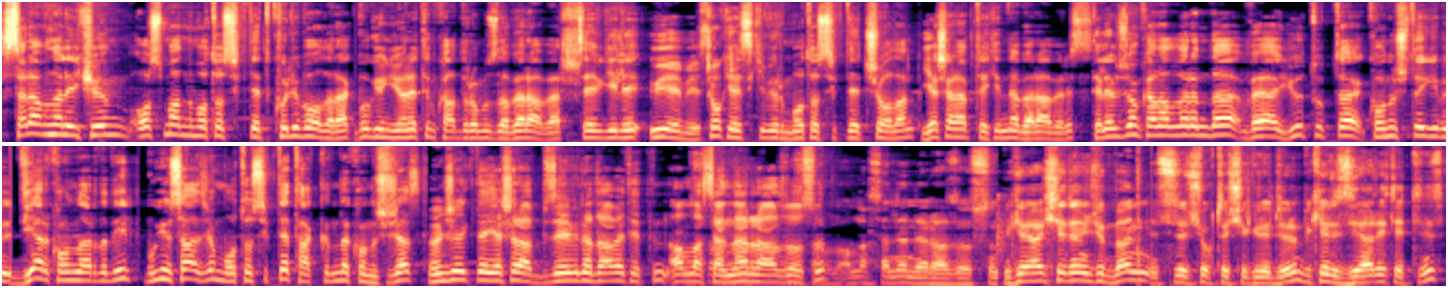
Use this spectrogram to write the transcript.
Selamünaleyküm. Osmanlı Motosiklet Kulübü olarak bugün yönetim kadromuzla beraber sevgili üyemiz, çok eski bir motosikletçi olan Yaşar Alptekin'le beraberiz. Televizyon kanallarında veya YouTube'da konuştuğu gibi diğer konularda değil, bugün sadece motosiklet hakkında konuşacağız. Öncelikle Yaşar abi bizi evine davet ettin. Allah senden razı olsun. Allah senden de razı olsun. Bir kere her şeyden önce ben size çok teşekkür ediyorum. Bir kere ziyaret ettiniz.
